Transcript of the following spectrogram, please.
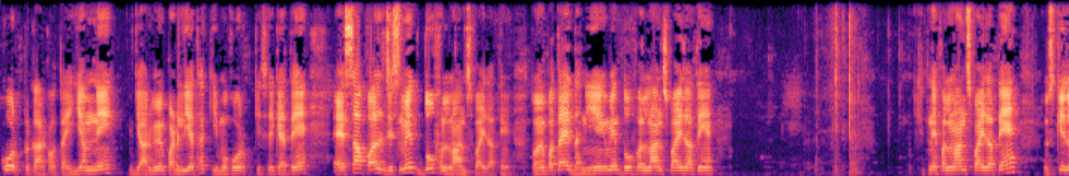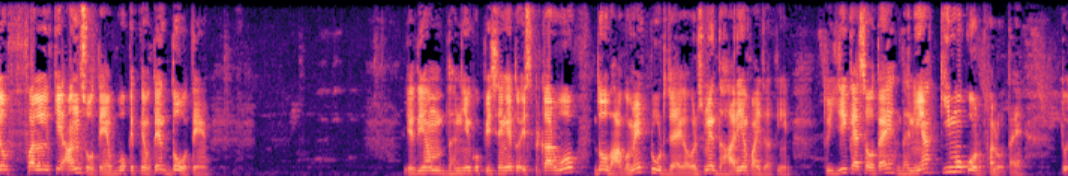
कोर प्रकार का होता है। ये हमने ग्यारहवीं में पढ़ लिया था कीमोकोर किसे कहते हैं? ऐसा फल जिसमें दो फलनांश पाए जाते हैं। तो हमें पता है, धनिए में दो फलनांश पाए जाते हैं। कितने फलनांश पाए जाते हैं? उसके जो फल के अंश होते हैं, वो कितने होते हैं? दो होते हैं। यदि हम धनिए को पीसेंगे तो इस प्रकार वो दो भागों में टूट जाएगा और इसमें धारियाँ पाई जाती हैं। तो ये कैसा होता है? धनिया कीमोकोर फल होता है। तो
